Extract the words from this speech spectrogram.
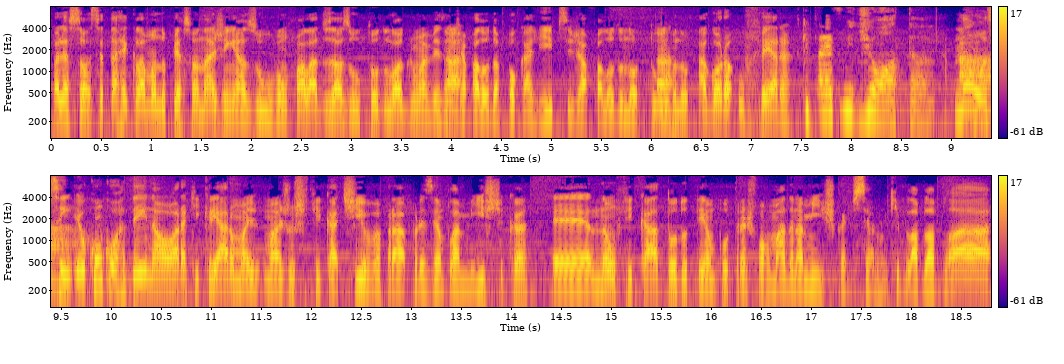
Olha só, você tá reclamando do personagem azul, vamos falar dos azul todo logo de uma vez. A gente Ah. já falou do Apocalipse, já falou do Noturno, agora o Fera. Que parece um idiota. Não, Ah. assim, eu concordei na hora que criaram uma, uma justificativa pra, por exemplo, a mística é, não ficar todo o tempo transformada na mística. Disseram que blá blá blá,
